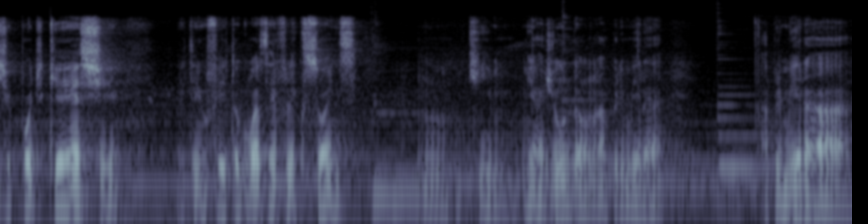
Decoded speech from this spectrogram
de podcast. Eu tenho feito algumas reflexões hum, que me ajudam. A primeira, a primeira,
